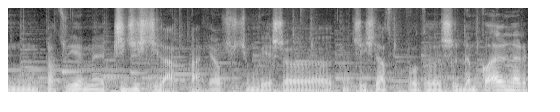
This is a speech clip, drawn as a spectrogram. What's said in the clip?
mm, pracujemy 30 lat. Tak? Ja oczywiście mówię jeszcze e, na 30 lat pod szyldem Koelner,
